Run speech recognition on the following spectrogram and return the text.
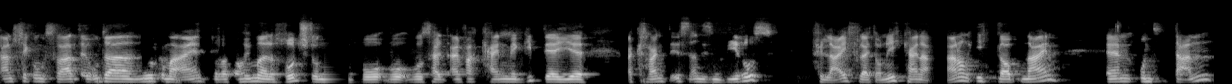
Ansteckungsrate unter 0,1 oder was auch immer rutscht und wo, wo, wo es halt einfach keinen mehr gibt, der hier erkrankt ist an diesem Virus. Vielleicht, vielleicht auch nicht, keine Ahnung. Ich glaube nein. Ähm, und dann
